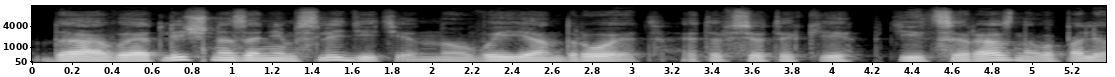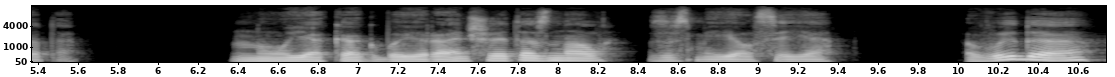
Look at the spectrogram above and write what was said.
Да, вы отлично за ним следите, но вы и андроид. Это все-таки птицы разного полета. Ну, я как бы и раньше это знал, засмеялся я. Вы да,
